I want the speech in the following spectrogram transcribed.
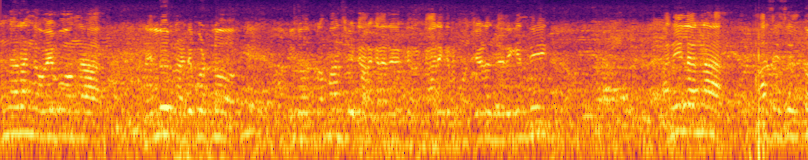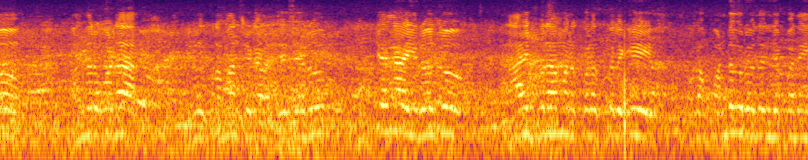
అంగరంగ వైభవంగా నెల్లూరు నడిబొడ్లో ఈరోజు ప్రమాణ స్వీకార కార్యక్రమం చేయడం జరిగింది. అనిల్ అన్న ఆశీస్సులతో అందరూ కూడా ఈరోజు ప్రమాణ స్వీకారం చేశారు. ముఖ్యంగా ఈరోజు నాయ బ్రాహ్మణ కులస్తులకి ఒక పండుగ రోజు అని చెప్పని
